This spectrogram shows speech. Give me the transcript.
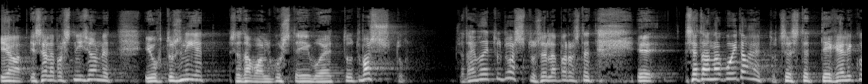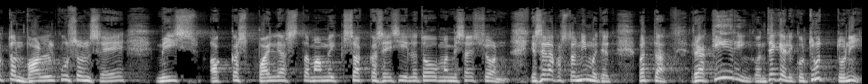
ja, ja sellepärast nii see on, et juhtus nii, et seda valgust ei võetud vastu seda ei võetud vastu, sellepärast et eh, seda nagu ei tahetud, sest et tegelikult on valgus on see, mis hakkas paljastama, miks hakkas esile tooma, mis asju on. ja sellepärast on niimoodi, et vaata, reageering on tegelikult ruttu nii.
